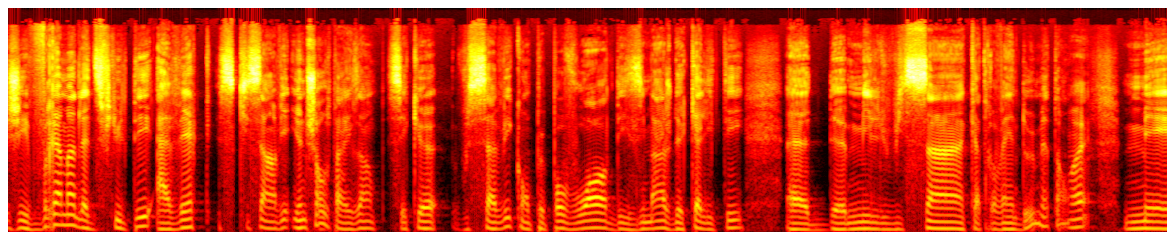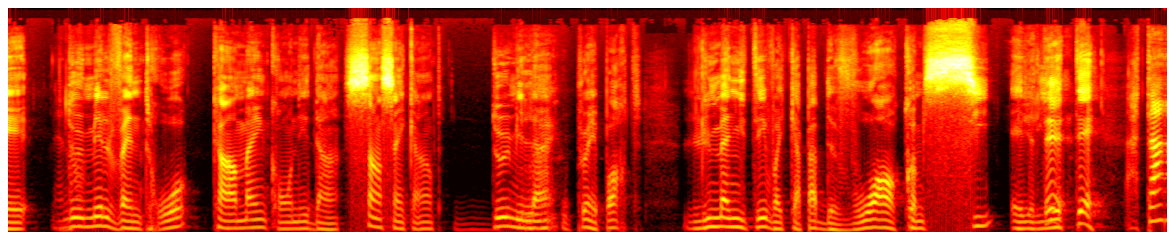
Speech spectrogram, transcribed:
j'ai vraiment de la difficulté avec ce qui s'en vient. Il y a une chose, par exemple, c'est que vous savez qu'on ne peut pas voir des images de qualité euh, de 1882, mettons. Ouais. Mais 2023, quand même qu'on est dans 150, 2000 ans, Ouais. ou peu importe, l'humanité va être capable de voir comme si elle y était. Attends,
